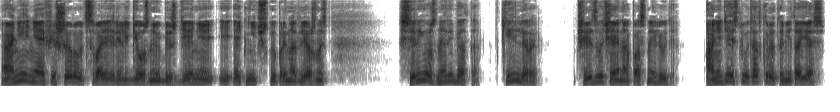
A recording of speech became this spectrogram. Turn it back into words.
Они не афишируют свои религиозные убеждения и этническую принадлежность. Серьезные ребята, киллеры, чрезвычайно опасные люди. Они действуют открыто, не таясь,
